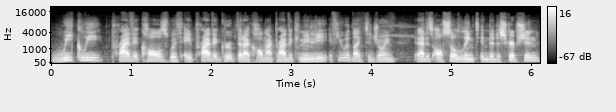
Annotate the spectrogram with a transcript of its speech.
weekly private calls with a private group that I call my private community. If you would like to join, that is also linked in the description.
